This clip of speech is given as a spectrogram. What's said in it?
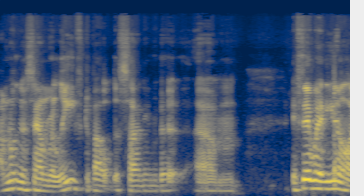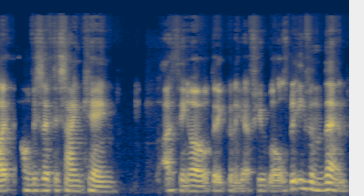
I'm not going to say I'm relieved about the signing, but um, if they went, you know, like obviously if they sign Kane, I think oh they're going to get a few goals. But even then,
